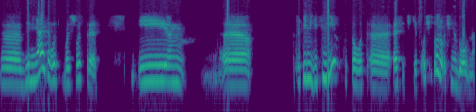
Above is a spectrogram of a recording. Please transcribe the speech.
э, для меня это вот большой стресс. И э, с такими детьми, кто вот э, эсочки, это очень тоже очень удобно.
